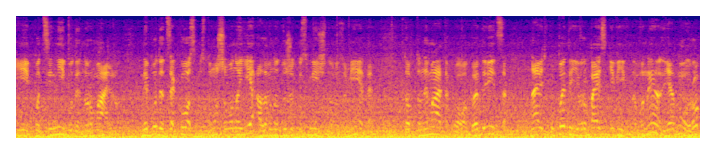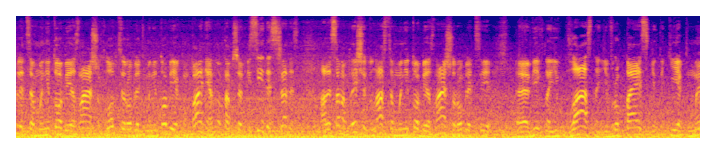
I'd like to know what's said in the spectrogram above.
і по ціні буде нормально. Не буде це космос, тому що воно є, але воно дуже космічно, розумієте? Тобто немає такого. Ви дивіться, навіть купити європейські вікна. Вони я, ну, робляться в Манітобі. Я знаю, що хлопці роблять в Манітобі, є компанія, ну там ще в BC десь, ще десь. Але саме ближче до нас це в Манітобі. Я знаю, що роблять ці е, вікна власне європейські, такі як ми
